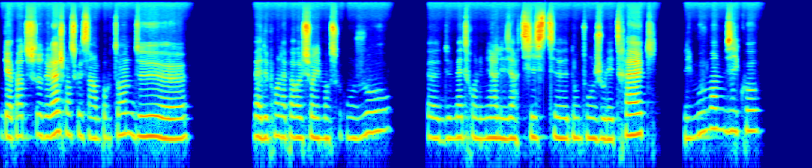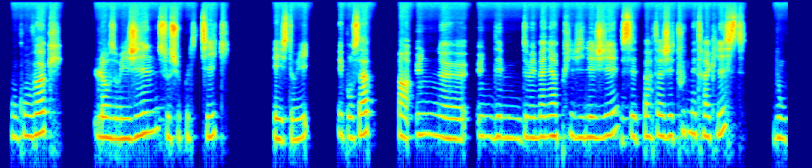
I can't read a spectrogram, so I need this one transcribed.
Donc à partir de là, je pense que c'est important de, bah, de prendre la parole sur les morceaux qu'on joue, de mettre en lumière les artistes, dont on joue les tracks, les mouvements musicaux qu'on convoque, leurs origines sociopolitiques et historiques et pour ça, enfin une, heu, une des de mes manières privilégiées, c'est de partager toutes mes tracklists, donc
